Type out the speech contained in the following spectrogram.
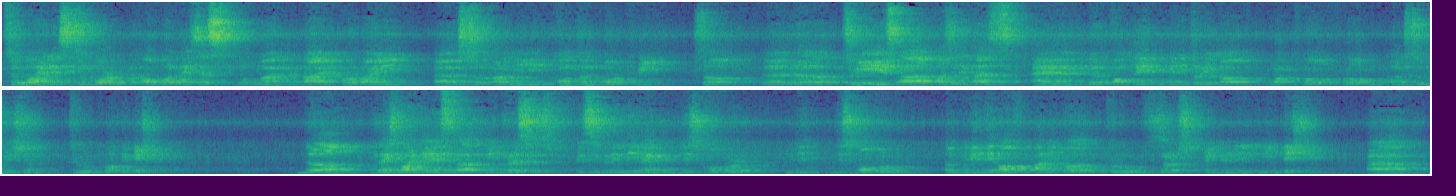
two point is support the open access movement by providing uh, scholarly content for free. So uh, the three is uh, and the complete editorial workflow from uh, submission to publication. The, the next one is uh, interest, visibility, and discover, discoverability of article through search engine indexing. Uh,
